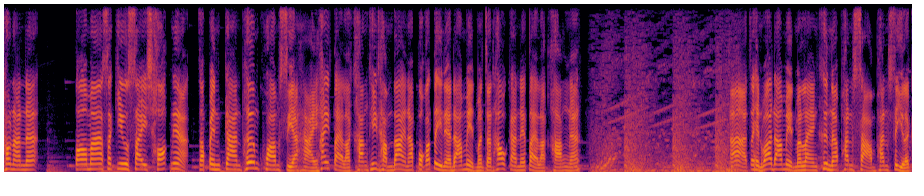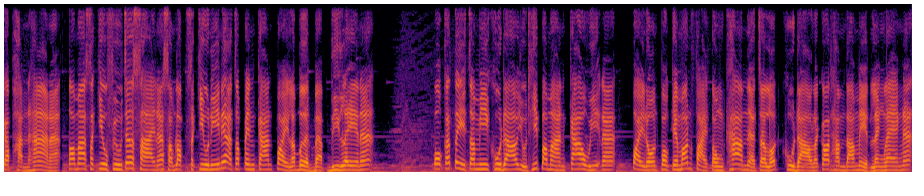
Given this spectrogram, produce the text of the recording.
เท่านั้นนะ ต่อมาสกิลไซช็อคเนี่ย จะเป็นการเพิ่มความเสียหายให้แต่ละครั้งที่ทำได้นะ ปกติเนี่ยดาเมจมันจะเท่ากันในแต่ละครั้งนะอ่าจะเห็นว่าดาเมจมันแรงขึ้นนะพันสามพันสี่แล้วก็พันห้านะ ต่อมาสกิลฟิวเจอร์ไซนะสำหรับสกิลนี้เนี่ยจะเป็นการปล่อยระเบิดแบบดีเลย์นะ ปกติจะมีคูดาวอยู่ที่ประมาณ 9 วินะ ปล่อยโดนโปเกมอนฝ่ายตรงข้ามเนี่ยจะลดคูดาวแล้วก็ทำดาเมจแรงๆนะ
